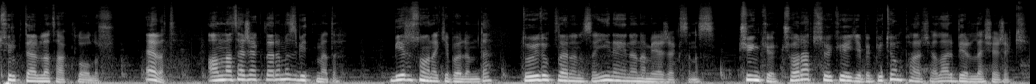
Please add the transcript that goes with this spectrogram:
Türk devlet haklı olur. Evet, anlatacaklarımız bitmedi. Bir sonraki bölümde duyduklarınıza yine inanamayacaksınız. Çünkü çorap söküğü gibi bütün parçalar birleşecek.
